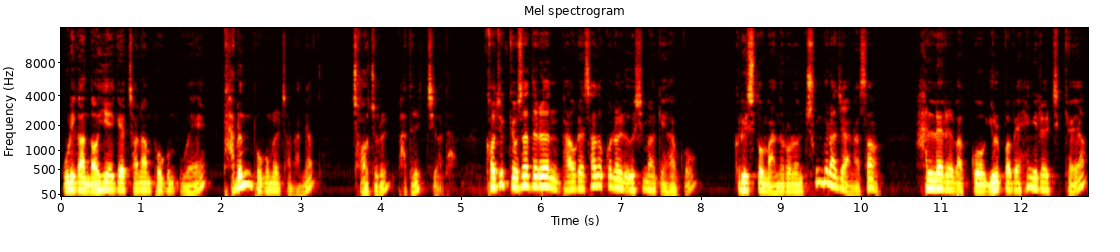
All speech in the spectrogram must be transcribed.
우리가 너희에게 전한 복음 외에 다른 복음을 전하면 저주를 받을지어다. 거짓 교사들은 바울의 사도권을 의심하게 하고 그리스도만으로는 충분하지 않아서 할례를 받고 율법의 행위를 지켜야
